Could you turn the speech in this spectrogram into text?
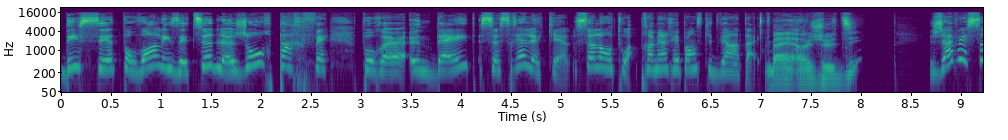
des sites pour voir les études. Le jour parfait pour une date, ce serait lequel? Selon toi, première réponse qui te vient en tête. Ben, un jeudi? J'avais ça,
